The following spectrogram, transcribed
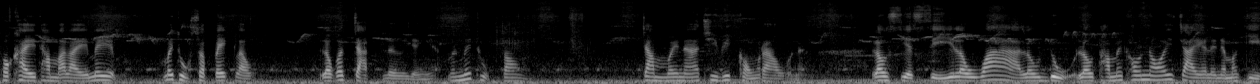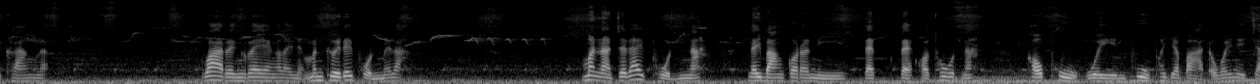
พอใครทำอะไรไม่ไม่ถูกสเปคเรา เราก็จัดเลยอย่างเงี้ย มันไม่ถูกต้องจำไว้นะชีวิตของเราเนะ่ะเราเสียดสีเราว่าเราดุเราทำให้เขาน้อยใจอะไรเนี่ยมากี่ครั้งล้วว่าแรงๆอะไรเนี่ย มันเคยได้ผลไหมล่ะ มันอาจจะได้ผลนะ ในบางกรณีแต่แต่ขอโทษนะ เขาผูกเวรผูกพยาบาทเอาไว้ในใจ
